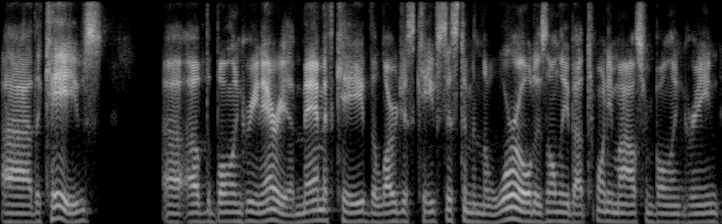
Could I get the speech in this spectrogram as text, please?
uh, the caves uh, of the Bowling Green area. Mammoth Cave, the largest cave system in the world, is only about 20 miles from Bowling Green.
